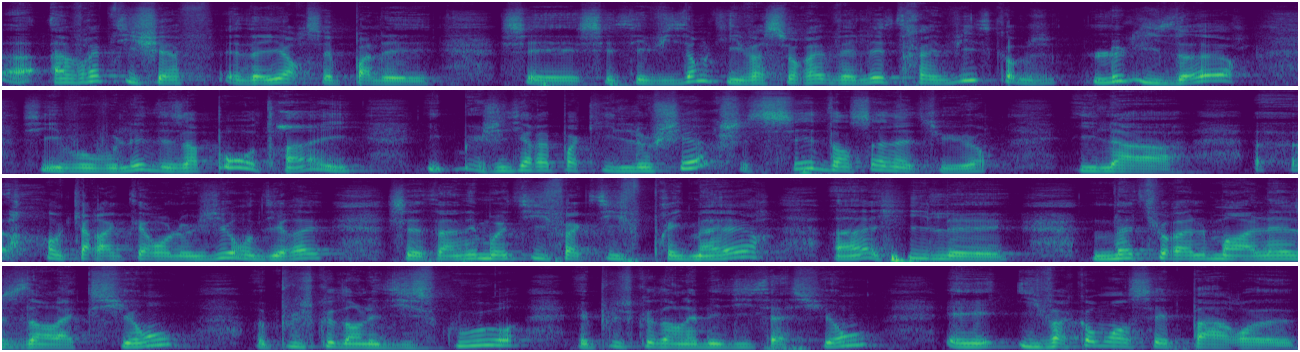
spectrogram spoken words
un vrai petit chef. Et d'ailleurs, c'est pas les, c'est évident qu'il va se révéler très vite comme le leader, si vous voulez, des apôtres. Hein. Il, je dirais pas qu'il le cherche, c'est dans sa nature. Il a, euh, en caractérologie, on dirait, c'est un émotif actif primaire. Hein. Il est naturellement à l'aise dans l'action, plus que dans les discours et plus que dans la méditation. Et il va commencer par euh,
